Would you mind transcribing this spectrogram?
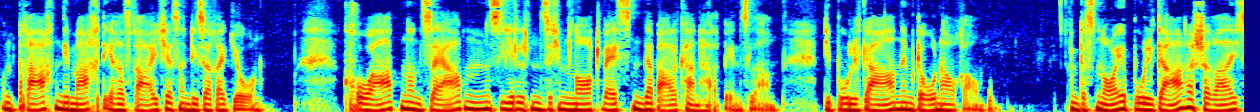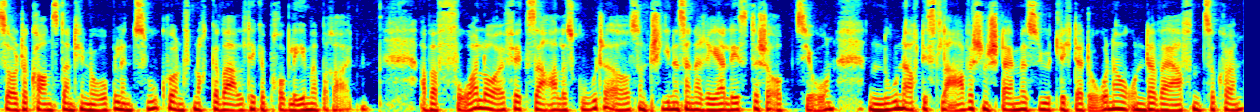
und brachen die Macht ihres Reiches in dieser Region. Kroaten und Serben siedelten sich im Nordwesten der Balkanhalbinsel an, die Bulgaren im Donauraum. Das neue bulgarische Reich sollte Konstantinopel in Zukunft noch gewaltige Probleme bereiten. Aber vorläufig sah alles gut aus und schien es eine realistische Option, nun auch die slawischen Stämme südlich der Donau unterwerfen zu können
